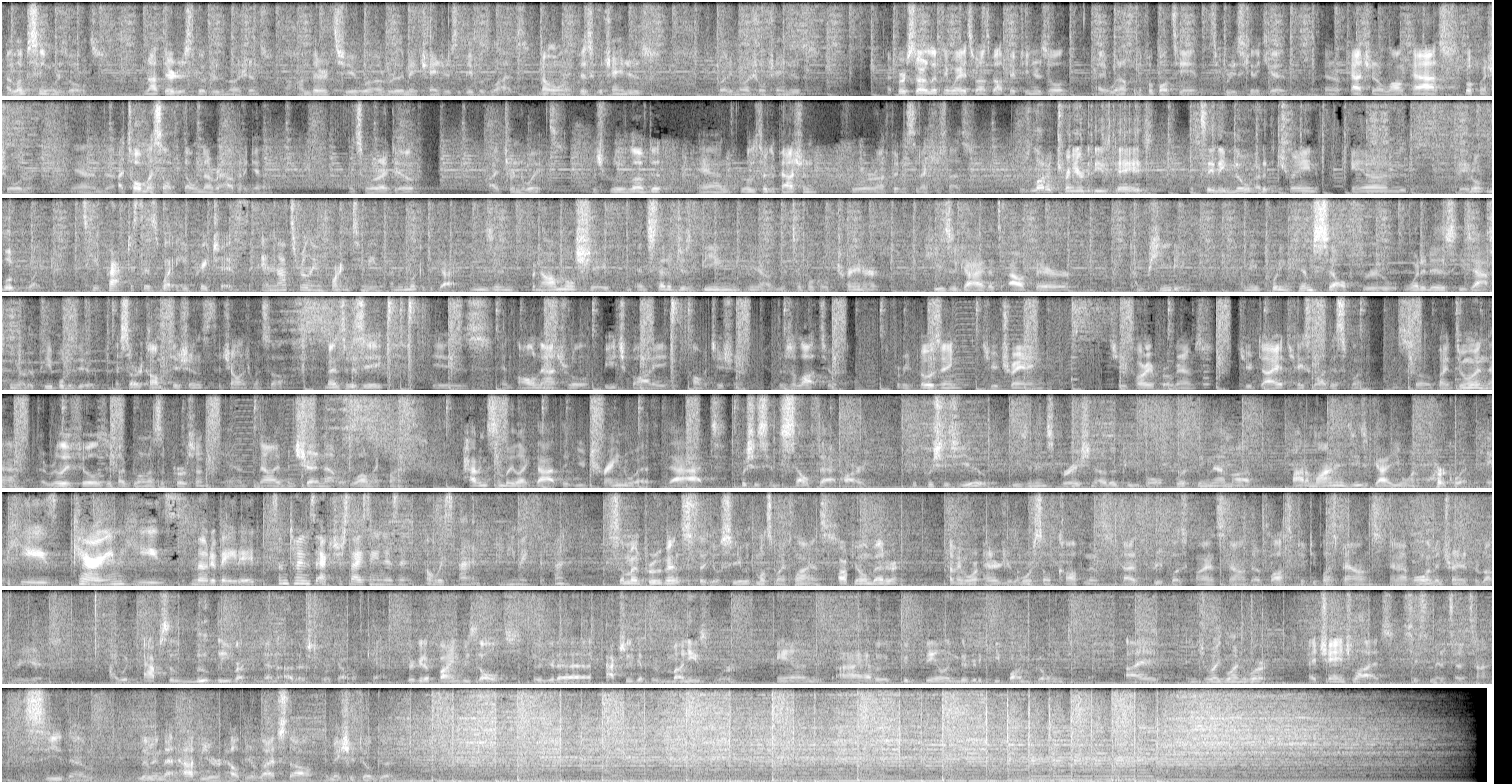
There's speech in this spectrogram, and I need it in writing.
I love seeing results. I'm not there just to go through the motions. I'm there to uh, really make changes in people's lives. Not only physical changes, but emotional changes. I first started lifting weights when I was about 15 years old. I went out for the football team. It's a pretty skinny kid. Ended up catching a long pass, broke my shoulder. And uh, I told myself that will never happen again. And so what did I do? I turned to weights. Just really loved it and really took a passion for uh, fitness and exercise. There's a lot of trainers these days that say they know how to train and they don't look like it. He practices what he preaches, and that's really important to me. I mean, look at the guy. He's in phenomenal shape. Instead of just being, you know, your typical trainer, he's a guy that's out there competing. I mean, putting himself through what it is he's asking other people to do. I started competitions to challenge myself. Men's physique is an all-natural beach body competition. There's a lot to it, from your posing to your training to your cardio programs to your diet. Takes a lot of discipline. And so by doing that, I really feel as if I've grown as a person, and now I've been sharing that with a lot of my clients. Having somebody like that that you train with that pushes himself that hard, it pushes you. He's an inspiration to other people, lifting them up. Bottom line is he's a guy you want to work with. He's caring, he's motivated. Sometimes exercising isn't always fun, and he makes it fun. Some improvements that you'll see with most of my clients are feeling better, having more energy, more self-confidence. I've had three plus clients now that have lost 50 plus pounds, and I've only been training for about three years. I would absolutely recommend others to work out with Ken. They're gonna find results, they're gonna actually get their money's worth, and I have a good feeling they're gonna keep on going to him. I enjoy going to work. I change lives 60 minutes at a time. To see them living that happier, healthier lifestyle, it makes you feel good.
